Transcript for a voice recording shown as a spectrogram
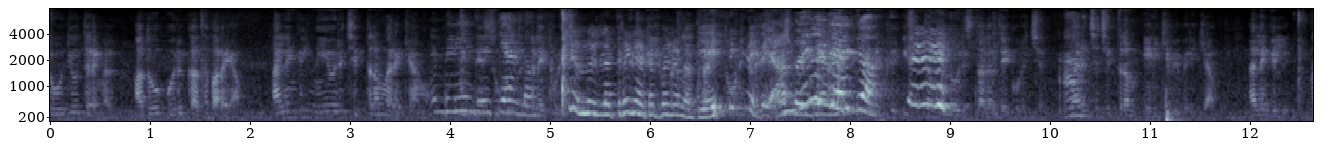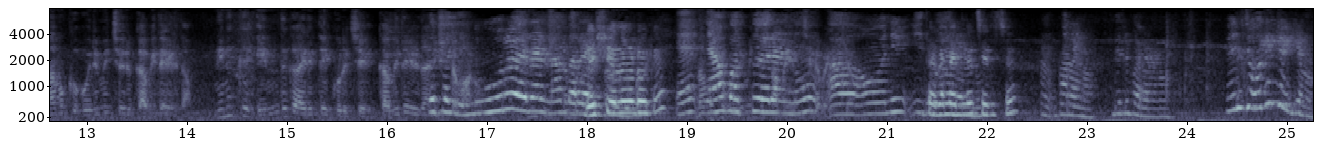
ചോദ്യോത്തരങ്ങൾ അതോ ഒരു കഥ പറയാം? അല്ലെങ്കിൽ നീ ഒരു ചിത്രം വരയ്ക്കാമോ? നിന്റെ? സുഹൃത്തുക്കളെക്കുറിച്ച് ഒന്നുമില്ല ഇത്രയും കേട്ടപ്പോ തന്നെ മതിയായി. ചോദിച്ചോ നിനക്ക് ഇഷ്ടമുള്ള ഒരു സ്ഥലത്തെ കുറിച്ച് വരച്ച ചിത്രം എനിക്ക് വിവരിക്കാം. അല്ലെങ്കിൽ നമുക്ക് ഒരുമിച്ച് ഒരു കവിത എഴുതാം. നിനക്ക് എന്ത് കാര്യത്തെ കുറിച്ച് കവിത എഴുതാൻ ഇഷ്ടമാണ്? നൂറ് വരെ എണ്ണാൻ പറയാം. ലക്ഷ്യം ഏ, ഞാൻ പത്ത് വരെ എണ്ണു ആ, ഓന് ഇരുപത് തല വരെ മെല്ലെ എണ്ണു. ചിരിച്ചു. ആ, പറയണോ? ഇതിൽ പറയണോ? ഇതിൽ ചോദ്യം ചോദിക്കണോ?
